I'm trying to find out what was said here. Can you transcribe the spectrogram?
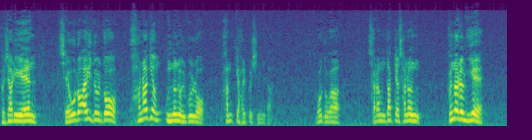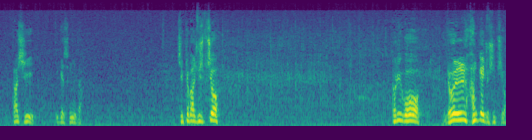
그 자리엔 세월호 아이들도 환하게 웃는 얼굴로 함께 할 것입니다. 모두가 사람답게 사는 그날을 위해 다시 뛰겠습니다. 지켜봐 주십시오. 그리고 늘 함께 해 주십시오.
